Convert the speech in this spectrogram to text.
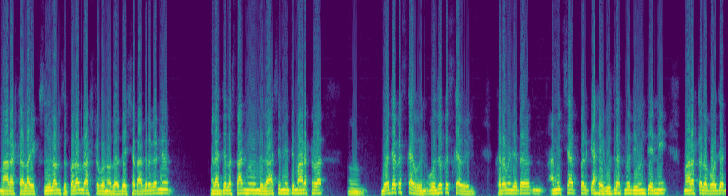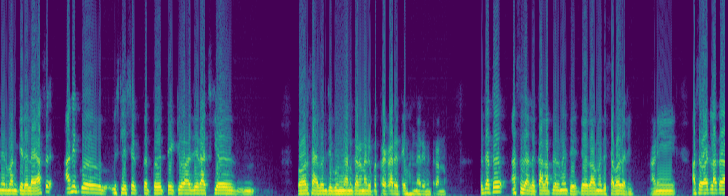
महाराष्ट्राला एक सुलाम सुपलाम राष्ट्र बनवलं देशात अग्रगण्य राज्याला स्थान मिळवून दिलं असे नेते महाराष्ट्राला अं, बोजा कस काय होईल ओझं कस काय होईल खरं म्हणजे तर अमित शहा परके आहे गुजरातमध्ये येऊन त्यांनी महाराष्ट्राला बोजा निर्माण केलेला आहे. असं अनेक विश्लेषक तत्व ते किंवा जे राजकीय पवार साहेबांचे गुणगान करणारे पत्रकार आहे ते म्हणणारे मित्रांनो. तर त्याचं असं झालं काल आपल्याला माहिती आहे जळगावमध्ये सभा झाली. आणि असं वाटलं आता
